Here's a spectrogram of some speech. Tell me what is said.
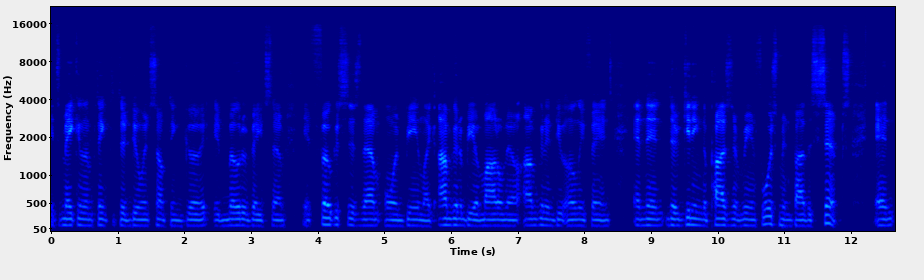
It's making them think that they're doing something good. It motivates them. It focuses them on being like, I'm going to be a model now. I'm going to do OnlyFans. And then they're getting the positive reinforcement by the simps. And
